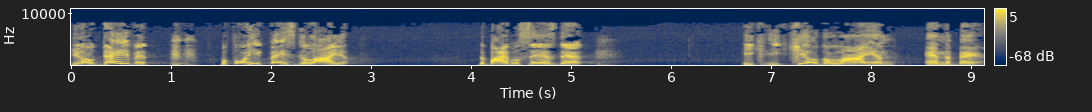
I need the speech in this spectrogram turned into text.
You know, David, before he faced Goliath, the Bible says that he, he killed the lion and the bear.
